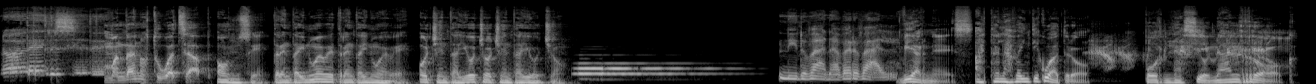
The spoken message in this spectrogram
937. Mandanos tu WhatsApp 11 39 39 88 88. Nirvana Verbal. Viernes hasta las 24 por Nacional Rock.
